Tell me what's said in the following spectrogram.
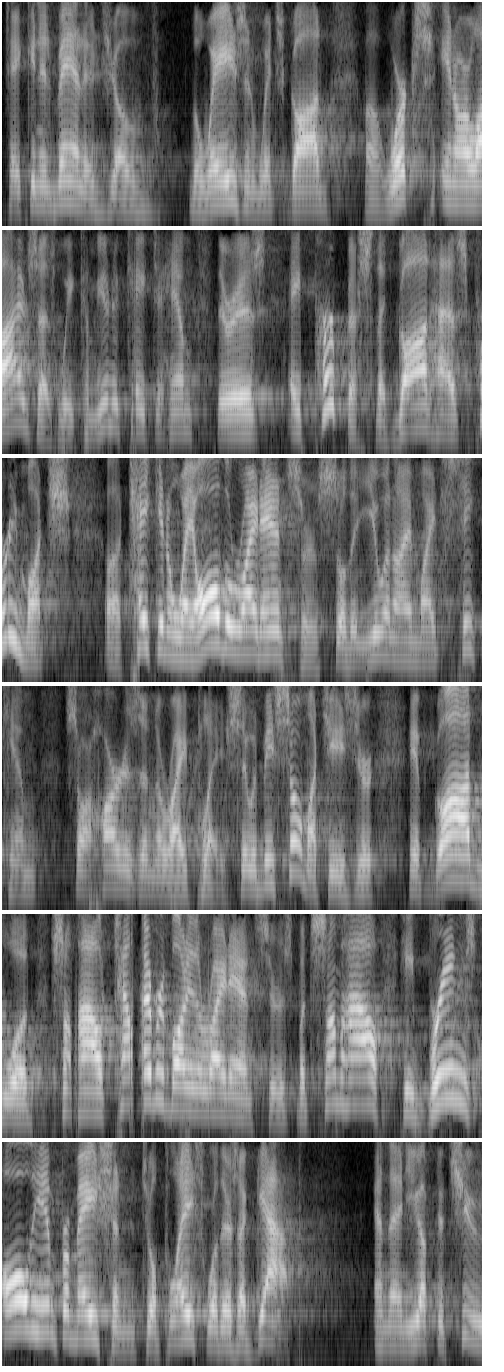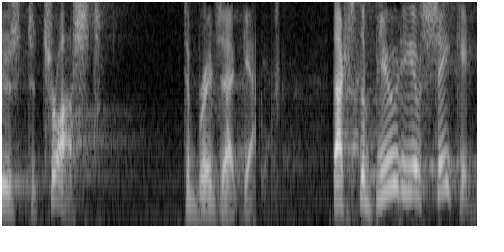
taking advantage of the ways in which God uh, works in our lives as we communicate to Him. There is a purpose that God has pretty much uh, taken away all the right answers so that you and I might seek Him so our heart is in the right place. It would be so much easier if God would somehow tell everybody the right answers, but somehow He brings all the information to a place where there's a gap, and then you have to choose to trust to bridge that gap. That's the beauty of seeking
